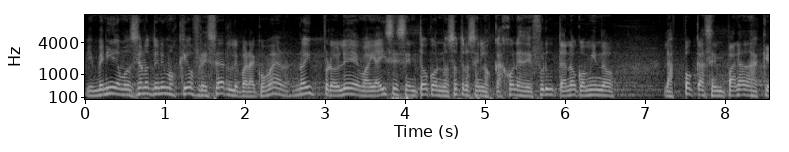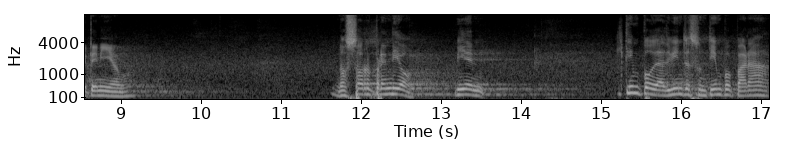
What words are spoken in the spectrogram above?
Bienvenido, Monseñor, no tenemos que ofrecerle para comer, no hay problema. Y ahí se sentó con nosotros en los cajones de fruta, ¿no? Comiendo las pocas empanadas que teníamos nos sorprendió. Bien, el tiempo de Adviento es un tiempo para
